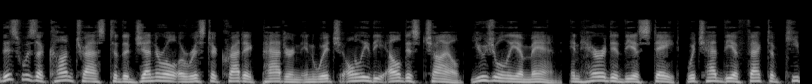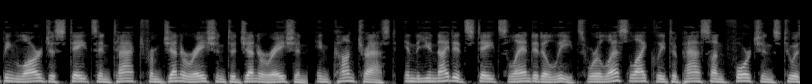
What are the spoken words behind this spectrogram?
This was a contrast to the general aristocratic pattern in which only the eldest child, usually a man, inherited the estate, which had the effect of keeping large estates intact from generation to generation. In contrast, in the United States, landed elites were less likely to pass on fortunes to a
